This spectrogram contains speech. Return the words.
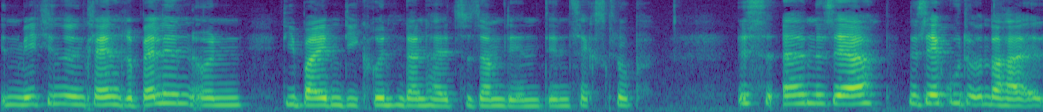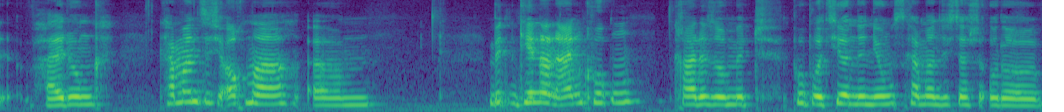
in Mädchen, so in kleine Rebellen und die beiden, die gründen dann halt zusammen den, den Sexclub. Ist äh, eine, sehr, eine sehr gute Unterhaltung. Kann man sich auch mal ähm, mit den Kindern angucken. Gerade so mit pubertierenden Jungs kann man sich das, oder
